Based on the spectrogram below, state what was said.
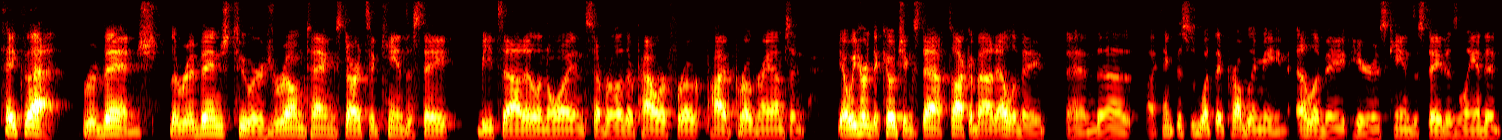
Take that. Revenge. The revenge tour. Jerome Tang starts at Kansas State, beats out Illinois and several other Power Five programs. And yeah, we heard the coaching staff talk about elevate, and uh, I think this is what they probably mean. Elevate here as Kansas State has landed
